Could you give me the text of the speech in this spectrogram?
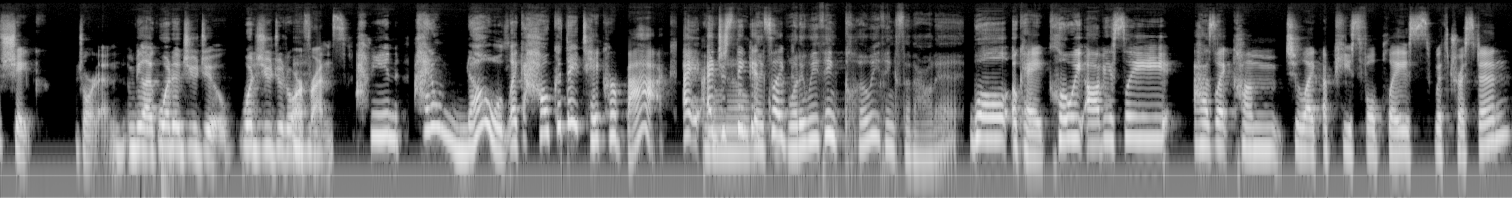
shake Jordyn and be like, what did you do? What did you do to mm-hmm. our friends? I mean, I don't know. Like, how could they take her back? I, I, I just know. think it's like, like, what do we think Khloé thinks about it? Well, okay. Khloé obviously has like come to like a peaceful place with Tristan,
